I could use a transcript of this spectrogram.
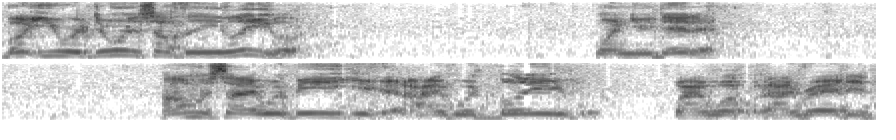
but you were doing something illegal when you did it. Homicide would be, I would believe, by what I read, it,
